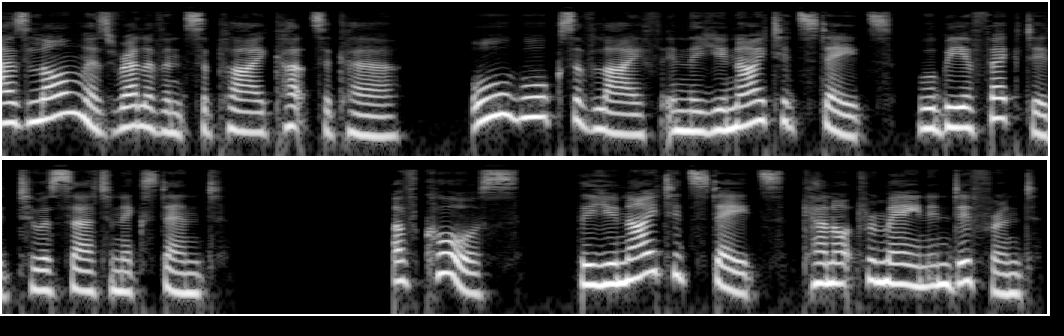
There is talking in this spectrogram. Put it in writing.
As long as relevant supply cuts occur, all walks of life in the United States will be affected to a certain extent. Of course, the United States cannot remain indifferent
